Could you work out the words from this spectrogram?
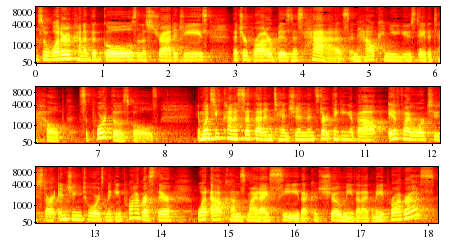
So what are kind of the goals and the strategies that your broader business has and how can you use data to help support those goals? And once you've kind of set that intention, then start thinking about if I were to start inching towards making progress there, what outcomes might I see that could show me that I've made progress?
